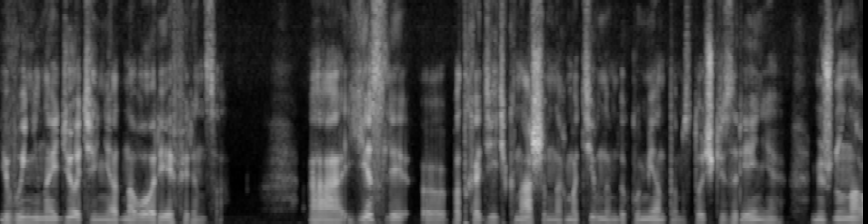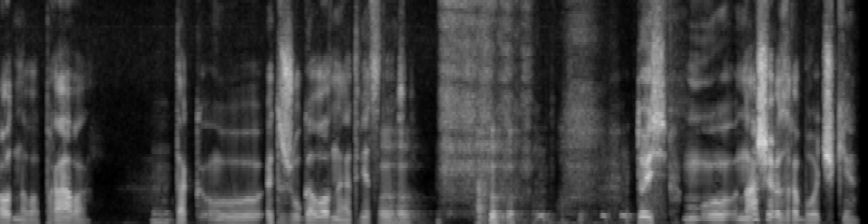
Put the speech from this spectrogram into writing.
и вы не найдете ни одного референса А если э, подходить к нашим нормативным документам с точки зрения международного права, угу. так это же уголовная ответственность. Угу. То есть наши разработчики,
